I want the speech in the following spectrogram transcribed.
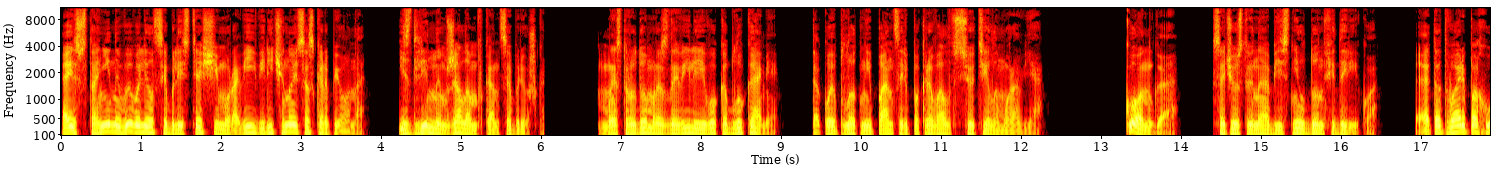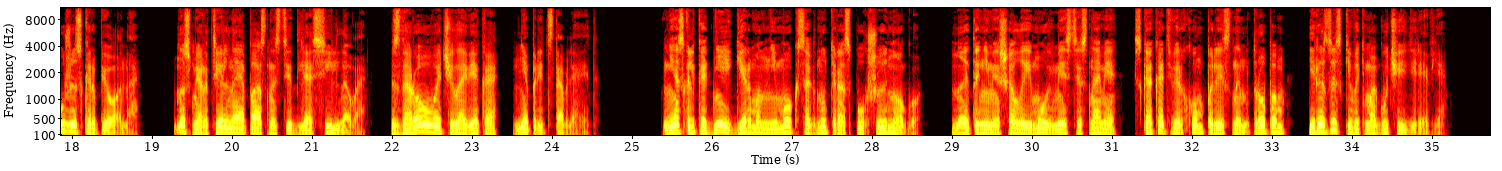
А из штанины вывалился блестящий муравей величиной со скорпиона и с длинным жалом в конце брюшка. Мы с трудом раздавили его каблуками, такой плотный панцирь покрывал все тело муравья. «Конго», — сочувственно объяснил Дон Федерико. «Эта тварь похуже скорпиона, но смертельной опасности для сильного, здорового человека не представляет». Несколько дней Герман не мог согнуть распухшую ногу, но это не мешало ему вместе с нами скакать верхом по лесным тропам и разыскивать могучие деревья.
